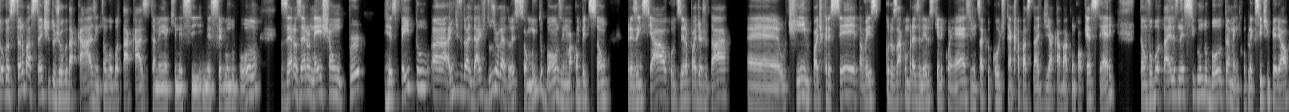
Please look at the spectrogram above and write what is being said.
Tô gostando bastante do jogo da casa, então vou botar a casa também aqui nesse, nesse segundo bolo. 00 Nation, por respeito à individualidade dos jogadores, que são muito bons em uma competição presencial, Coldzera pode ajudar é, o time, pode crescer, talvez cruzar com brasileiros que ele conhece. A gente sabe que o Cold tem a capacidade de acabar com qualquer série. Então vou botar eles nesse segundo bolo também. Complexity Imperial,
